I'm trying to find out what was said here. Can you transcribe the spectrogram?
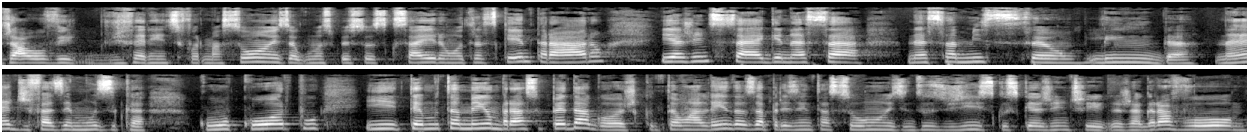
já houve diferentes formações, algumas pessoas que saíram, outras que entraram, e a gente segue nessa nessa missão linda, né, de fazer música com o corpo e temos também um braço pedagógico. Então, além das apresentações e dos discos que a gente já gravou,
